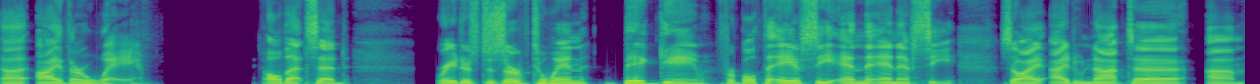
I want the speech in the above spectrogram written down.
uh, either way. All that said, Raiders deserve to win. Big game for both the AFC and the NFC. So I I do not uh, um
